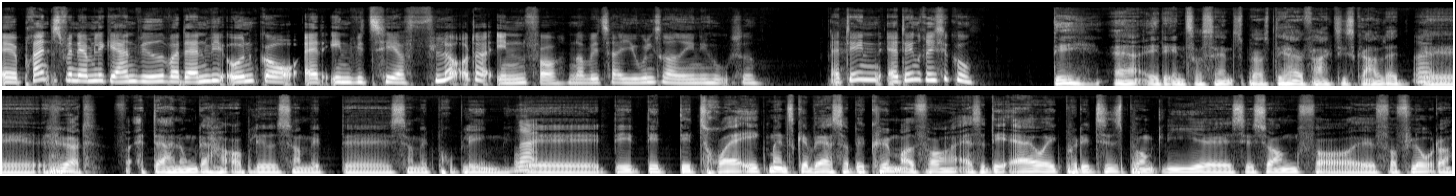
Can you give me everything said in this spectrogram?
Øh, Prins vil nemlig gerne vide, hvordan vi undgår at invitere flåter indenfor, når vi tager juletræet ind i huset. Er det en, er det en risiko? Det er et interessant spørgsmål. Det har jeg faktisk aldrig øh, hørt, at der er nogen, der har oplevet som et, øh, som et problem. Øh, det, det, det tror jeg ikke, man skal være så bekymret for. Altså, det er jo ikke på det tidspunkt lige øh, sæson for, øh, for flåter.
